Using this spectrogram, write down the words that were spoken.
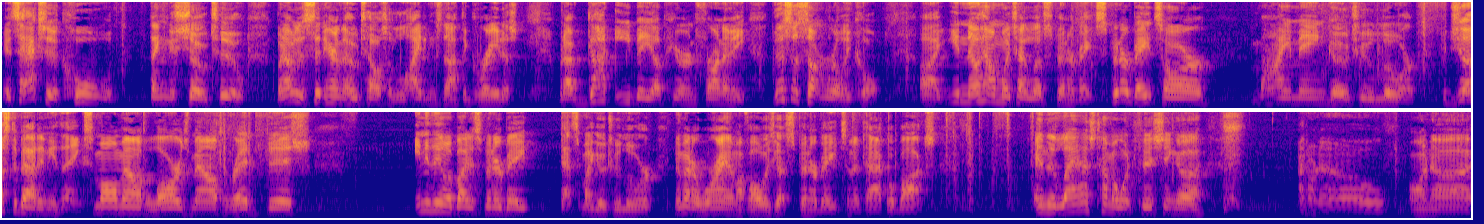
It's actually a cool thing to show too. But I'm just sitting here in the hotel, so the lighting's not the greatest. But I've got eBay up here in front of me. This is something really cool. Uh, you know how much I love spinner baits. Spinner baits are my main go-to lure for just about anything. Smallmouth, largemouth, redfish, anything about a spinner bait, that's my go-to lure. No matter where I am, I've always got spinner baits in a tackle box. And the last time I went fishing, uh, on uh,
